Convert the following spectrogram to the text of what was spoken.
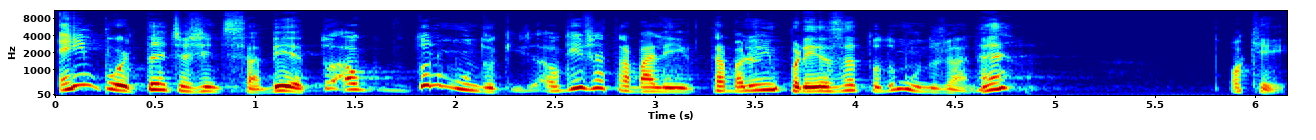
é importante a gente saber, todo mundo, alguém já trabalhou, trabalhou em empresa, todo mundo já, né? Ok.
